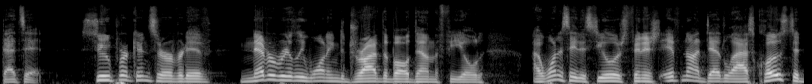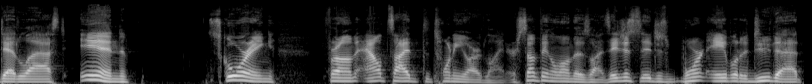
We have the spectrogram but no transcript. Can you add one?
That's it. Super conservative, never really wanting to drive the ball down the field. I want to say the Steelers finished, if not dead last, close to dead last in scoring from outside the 20 yard line or something along those lines. They just they just weren't able to do that,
